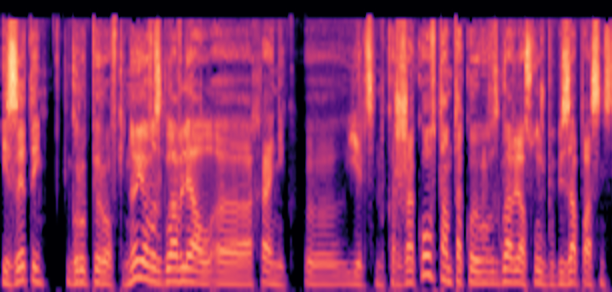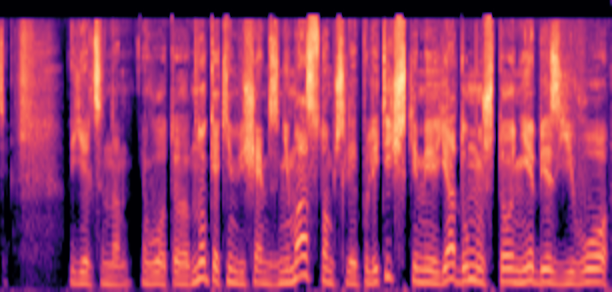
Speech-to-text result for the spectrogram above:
из этой группировки. Но ее возглавлял э, охранник э, Ельцина Коржаков, там такой возглавлял службу безопасности Ельцина. Вот, э, много какими вещами занимался, в том числе и политическими. Я думаю, что не без его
